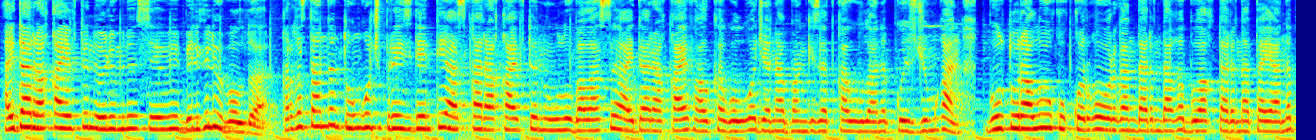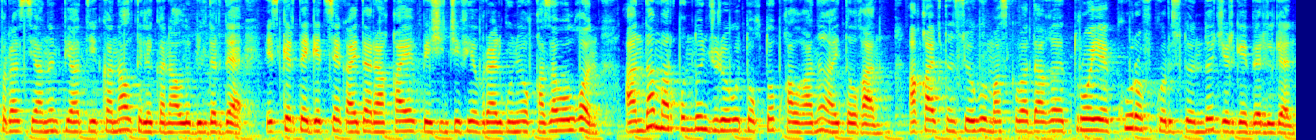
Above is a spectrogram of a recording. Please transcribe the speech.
айдар акаевдин өлүмүнүн себеби белгилүү болду. Кыргызстандын туңгуч президенти аскар акаевдин уулу баласы айдар акаев алкоголго жана баңгизатка ууланып көз жумган. Бул тууралуу укук коргоо органдарындагы булактарына таянып россиянын пятый канал телеканалы билдирди. Эскерте кетсек айдар акаев бешинчи февраль күнү каза болгон. Анда маркумдун жүрөгү токтоп калганы айтылган. Акаевдин сөөгү москвадагы трое куров көрүстөнүндө жерге берилген.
